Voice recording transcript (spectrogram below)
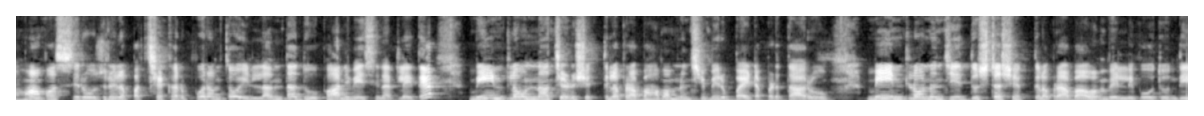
అమావాస్య రోజున ఇలా పచ్చ కర్పూరంతో ఇల్లంతా ధూపాన్ని వేసినట్లయితే మీ ఇంట్లో ఉన్న చెడు శక్తుల ప్రభావం నుంచి మీరు బయటపడతారు. మీ ఇంట్లో ఇంట్లో నుంచి దుష్ట శక్తుల ప్రభావం వెళ్ళిపోతుంది.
